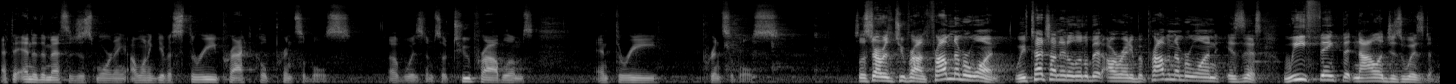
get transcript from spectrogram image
at the end of the message this morning, I want to give us three practical principles of wisdom. So, two problems and three principles. So let's start with the two problems. Problem number one, we've touched on it a little bit already, but problem number one is this we think that knowledge is wisdom.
